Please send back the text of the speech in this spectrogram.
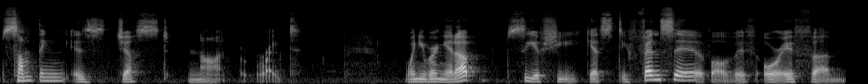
something is just not right. When you bring it up, see if she gets defensive or if or if um,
